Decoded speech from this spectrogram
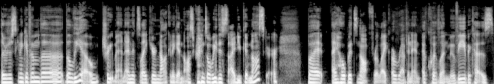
they're just going to give him the the Leo treatment and it's like you're not going to get an Oscar until we decide you get an Oscar. But I hope it's not for like a Revenant equivalent movie because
